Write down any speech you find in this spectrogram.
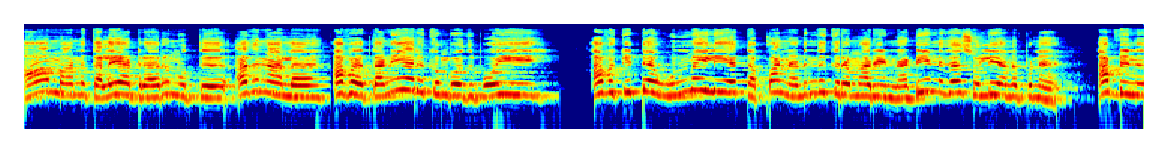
ஆமான்னு தலையாட்டுறாரு முத்து. அதனால அவ தனியா இருக்கும்போது போய் அவகிட்ட உண்மையிலேயே தப்பாக நடந்துக்கிற மாதிரி நடின்னு தான் சொல்லி அனுப்புனேன். அப்படின்னு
